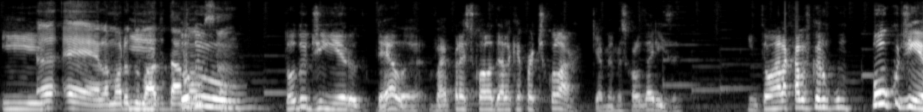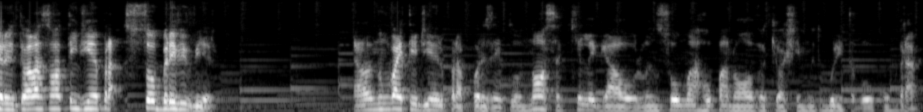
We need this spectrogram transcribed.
E, É, é, ela mora do lado da todo, mansão. Todo o dinheiro dela vai pra escola dela que é particular, que é a mesma escola da Arisa. Então ela acaba ficando com pouco dinheiro, então ela só tem dinheiro pra sobreviver. Ela não vai ter dinheiro pra, por exemplo, nossa, que legal, lançou uma roupa nova que eu achei muito bonita, vou comprar.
